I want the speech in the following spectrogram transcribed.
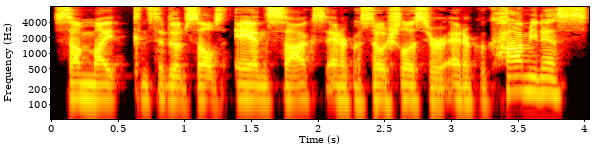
Some might consider themselves ANSOCs, anarcho socialists, or anarcho communists,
